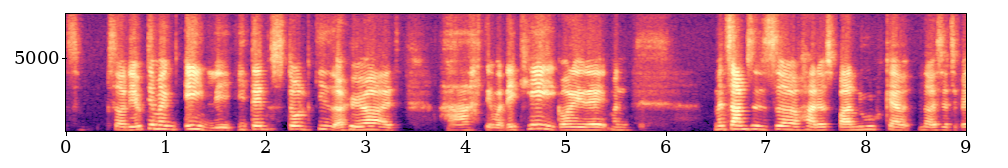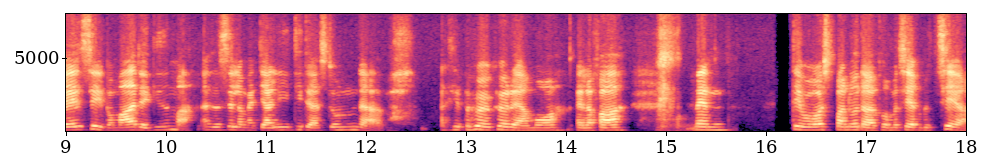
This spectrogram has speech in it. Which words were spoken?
så, så er det jo ikke det, man egentlig i den stund gider at høre, at ah, det var det ikke helt godt i dag, men, men samtidig så har det også bare nu, kan jeg, når jeg ser tilbage, se, hvor meget det har givet mig. Altså selvom at jeg lige de der stunder, der, altså, jeg behøver ikke høre det af mor eller far, men det var også bare noget, der har fået mig til at reflektere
